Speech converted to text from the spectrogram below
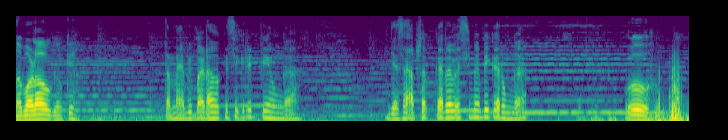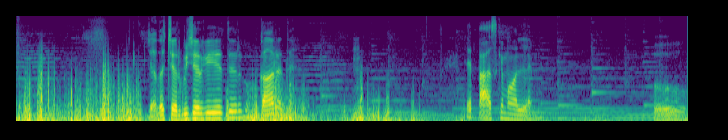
मैं बड़ा हो गया क्या? तो मैं भी बड़ा होकर सिगरेट पीऊँगा। जैसा आप सब कर रहे हो वैसे मैं भी करूँगा। ओह। ज़्यादा चर्बी चढ़ गई है तेरे को? कहाँ रहते हैं? ये पास के मोहल्ले में। ओह।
